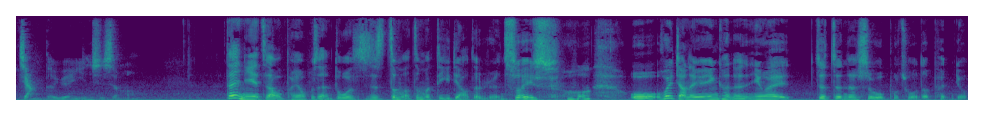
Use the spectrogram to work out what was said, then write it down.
讲的原因是什么？但你也知道，我朋友不是很多，是这么这么低调的人，所以说 我会讲的原因，可能因为这真的是我不错的朋友。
